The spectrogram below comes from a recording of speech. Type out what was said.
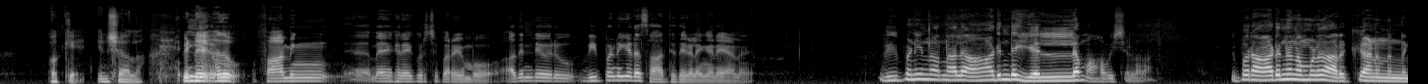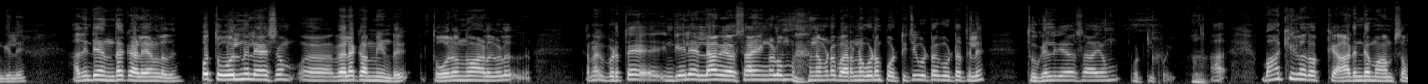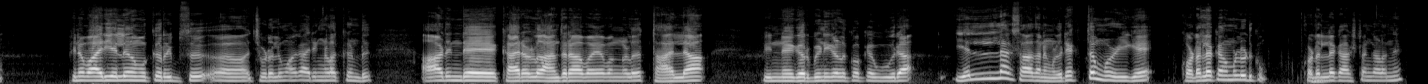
ഓക്കെ ഇൻഷാല്ല പിന്നെ അത് ഫാമിംഗ് മേഖലയെക്കുറിച്ച് പറയുമ്പോൾ അതിന്റെ ഒരു വിപണിയുടെ സാധ്യതകൾ എങ്ങനെയാണ്? വിപണി എന്ന് പറഞ്ഞാൽ ആടിന്റെ എല്ലാം ആവശ്യമുള്ളതാണ്. ഇപ്പോൾ ഒരു ആടിനെ നമ്മൾ അറുക്കുകയാണെന്നുണ്ടെങ്കിൽ അതിന്റെ എന്താ കളയാനുള്ളത്? ഇപ്പോൾ തോലിന് ലേശം വില കമ്മിയുണ്ട്. തോലൊന്നും ആളുകൾ കാരണം ഇവിടുത്തെ ഇന്ത്യയിലെ എല്ലാ വ്യവസായങ്ങളും നമ്മുടെ ഭരണകൂടം പൊട്ടിച്ചു വിട്ട കൂട്ടത്തിൽ തുകൽ വ്യവസായവും പൊട്ടിപ്പോയി. ബാക്കിയുള്ളതൊക്കെ ആടിന്റെ മാംസം. പിന്നെ വാരിയൽ നമുക്ക് റിബ്സ് ചുടലും ആ കാര്യങ്ങളൊക്കെ ഉണ്ട്. ആടിന്റെ കരൾ ആന്തരാവയവങ്ങൾ തല പിന്നെ ഗർഭിണികൾക്കൊക്കെ ഊര എല്ലാ സാധനങ്ങളും രക്തം ഒഴികെ കുടലൊക്കെ നമ്മൾ എടുക്കും. കുടലിലെ കാഷ്ടം കളഞ്ഞ്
